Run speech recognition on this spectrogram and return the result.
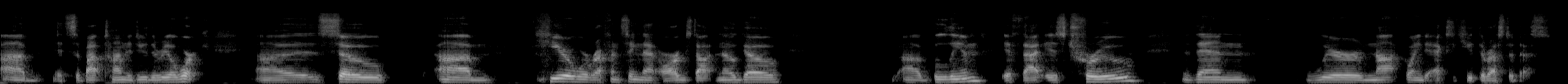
Um, it's about time to do the real work. Uh, so um, here we're referencing that args.nogo uh, Boolean. If that is true, then we're not going to execute the rest of this.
